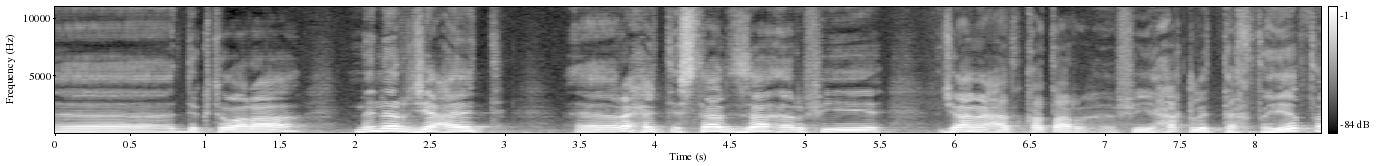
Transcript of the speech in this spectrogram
آه، الدكتوراه. من رجعت آه، رحت أستاذ زائر في جامعة قطر في حقل التخطيط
